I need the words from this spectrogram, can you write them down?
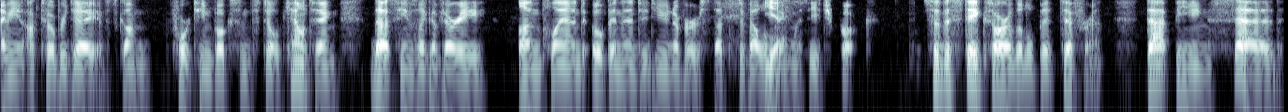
I mean, October Daye, if it's gone 14 books and still counting, that seems like a very unplanned, open ended universe that's developing Yes. with each book. So the stakes are a little bit different. That being said,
